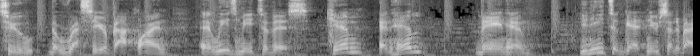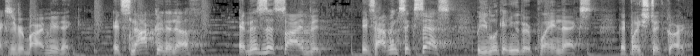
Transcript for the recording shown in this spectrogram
to the rest of your back line. And it leads me to this. Kim and him, they ain't him. You need to get new center backs if you're Bayern Munich. It's not good enough. And this is a side that is having success, but you look at who they're playing next. They play Stuttgart.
